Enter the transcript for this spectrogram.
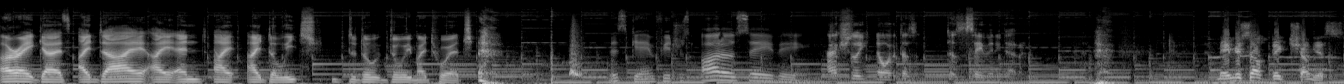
All right, guys. I die. I end. I I delete sh- d- delete my Twitch. this game features auto saving. Actually, no, it doesn't. It doesn't save any data. Name yourself Big Chungus.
